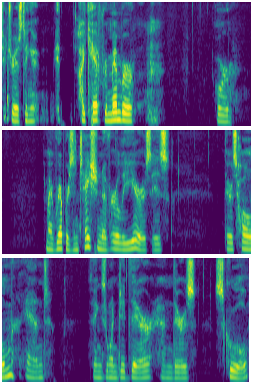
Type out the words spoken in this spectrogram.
It's interesting. It, it, I can't remember, or my representation of early years is there's home and things one did there, and there's school,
